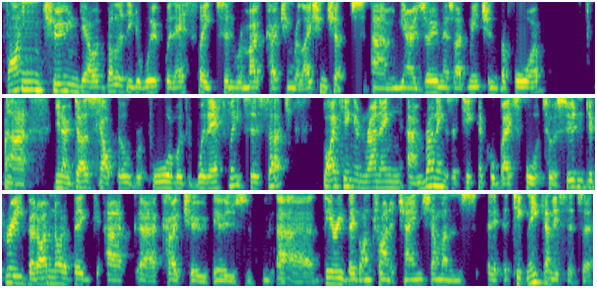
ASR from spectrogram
fine tuned our ability to work with athletes in remote coaching relationships. Um, you know, Zoom, as I've mentioned before, uh, you know, does help build rapport with, with athletes as such. Biking and running, um, running is a technical based sport to a certain degree, but I'm not a big uh, uh, coach who is uh, very big on trying to change someone's uh, technique unless it's a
